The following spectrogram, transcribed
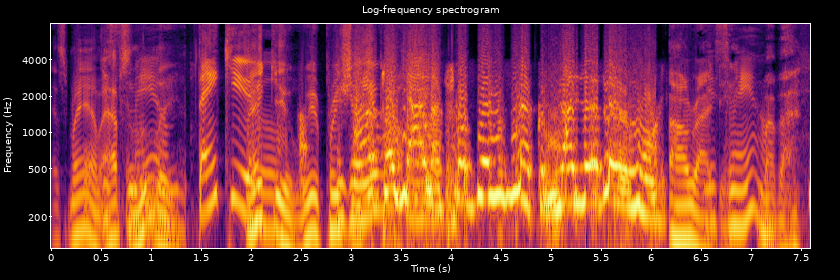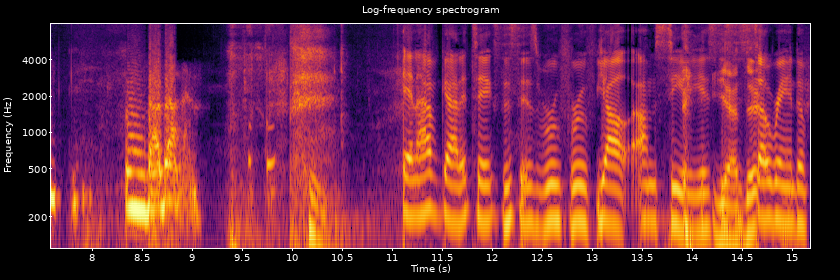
Yes, ma'am. Yes, Absolutely. Ma'am. Thank you. Thank you. We appreciate it. Okay, y'all are so very welcome. I love everyone. All right. Yes, ma'am. Bye-bye. Bye bye. And I've got a text that says roof, roof. Y'all, I'm serious. This yeah, is so random.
